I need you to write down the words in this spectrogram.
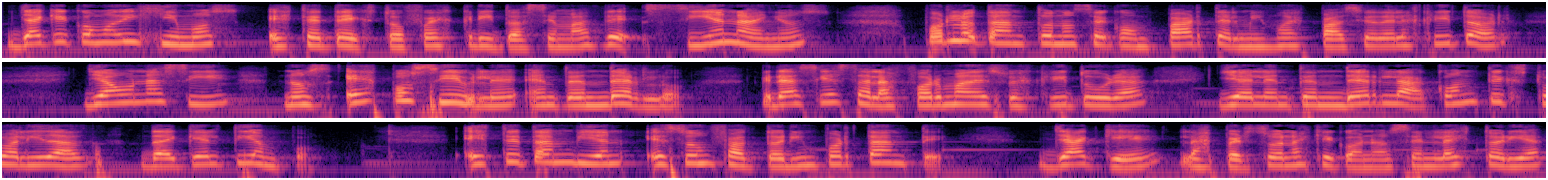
Ya que, como dijimos, este texto fue escrito hace más de 100 años, por lo tanto no se comparte el mismo espacio del escritor, y aún así nos es posible entenderlo gracias a la forma de su escritura y al entender la contextualidad de aquel tiempo. Este también es un factor importante, ya que las personas que conocen la historia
